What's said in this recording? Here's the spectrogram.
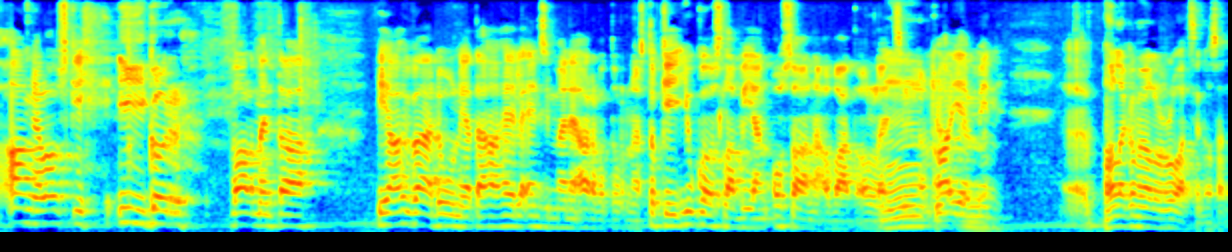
Angelovski Igor valmentaa ihan hyvää duunia. Tähän on heille ensimmäinen arvoturnaus. Toki Jugoslavian osana ovat olleet Mm, silloin kyllä, aiemmin. Ollaanko me ollut Ruotsin osana?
